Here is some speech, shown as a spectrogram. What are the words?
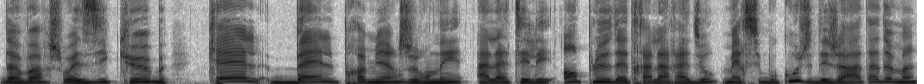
d'avoir choisi Cube. Quelle belle première journée à la télé, en plus d'être à la radio. Merci beaucoup, j'ai déjà hâte à demain.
